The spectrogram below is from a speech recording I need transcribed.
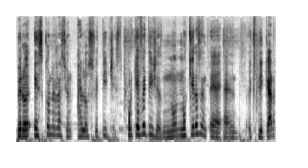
pero es con relación a los fetiches. ¿Por qué fetiches? No, no quiero eh, eh, explicar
